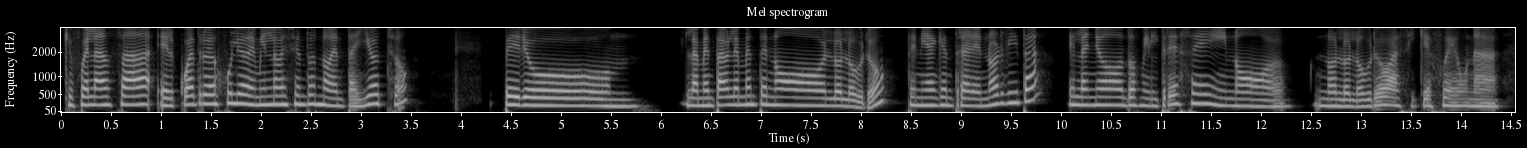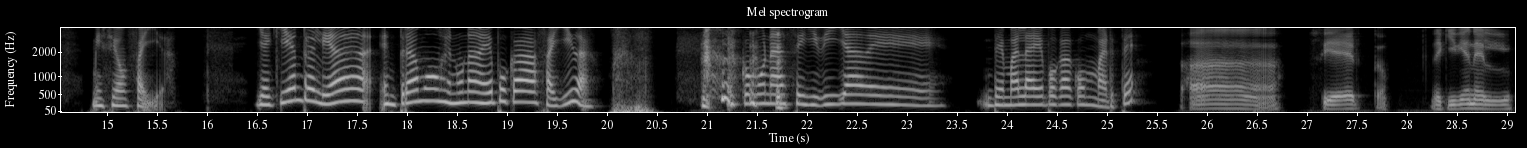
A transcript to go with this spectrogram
que fue lanzada el 4 de julio de 1998, pero mm, lamentablemente no lo logró. Tenía que entrar en órbita el año 2013 y no, no lo logró, así que fue una misión fallida. Y aquí en realidad entramos en una época fallida. es como una seguidilla de, de mala época con Marte. Ah, cierto. De aquí viene el,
